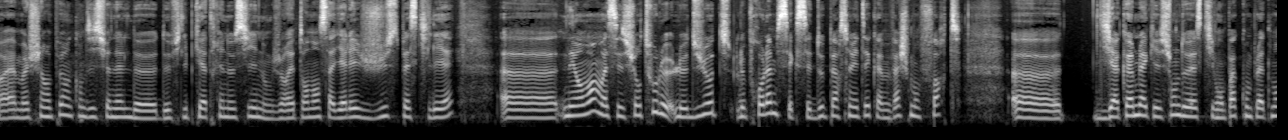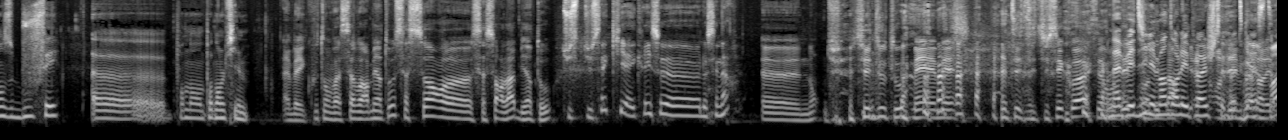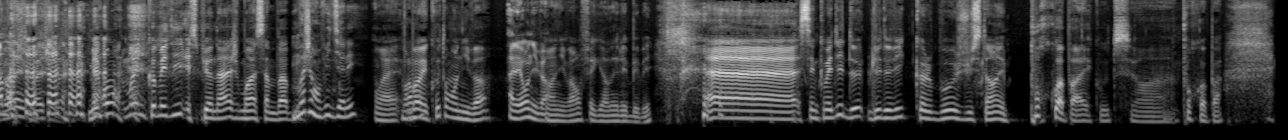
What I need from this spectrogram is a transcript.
Ouais, moi je suis un peu inconditionnel de, de Philippe Catherine aussi, donc j'aurais tendance à y aller juste parce qu'il y est. Euh, néanmoins, moi c'est surtout le, duo. Le problème, c'est que ces deux personnalités quand même vachement fortes. Euh, Il y a quand même la question de est-ce qu'ils vont pas complètement se bouffer pendant pendant le film. Eh ben écoute, on va savoir bientôt. Ça sort, euh, ça sort là bientôt. Tu, tu sais qui a écrit ce- le scénar? Euh, non, c'est tout tout. Mais, mais tu, tu sais quoi? On avait dit les mains dans les poches, ce podcast. dans les poches. mais bon, moi une comédie espionnage, moi ça me va. Moi, j'ai envie d'y aller. Ouais. Vraiment Bon, écoute, on y va. Allez, on y va. On y va, on fait garder les bébés. Euh, c'est une comédie de Ludovic Colbeau-Justin et pourquoi pas, écoute, un- pourquoi pas.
